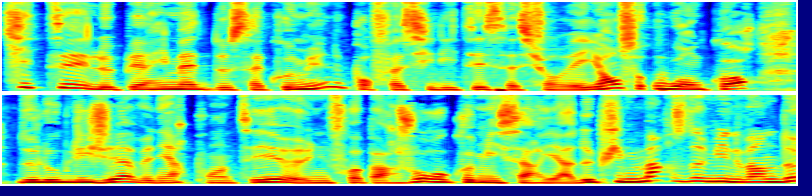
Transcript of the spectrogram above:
quitter le périmètre de sa commune pour faciliter sa surveillance ou encore de l'obliger à venir pointer euh, une fois par jour au commissariat. Depuis mars 2022,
